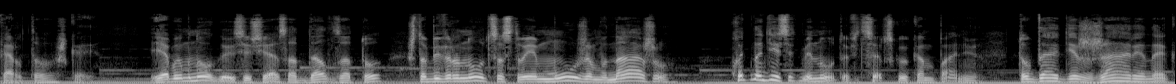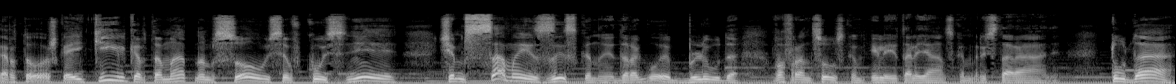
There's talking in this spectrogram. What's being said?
картошкой. Я бы многое сейчас отдал за то, чтобы вернуться с твоим мужем в нашу, хоть на десять минут, офицерскую компанию — Туда, где жареная картошка и килька в томатном соусе вкуснее, чем самое изысканное дорогое блюдо во французском или итальянском ресторане. Туда,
